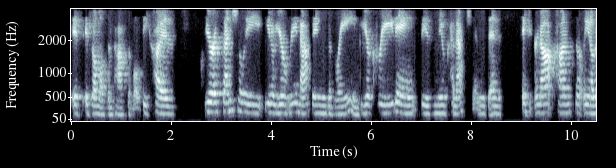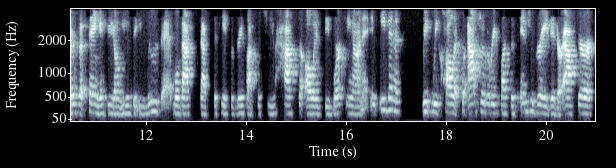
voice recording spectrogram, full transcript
It's, it's almost impossible because you're essentially, you know, you're remapping the brain. You're creating these new connections. And if you're not constantly, you know, there's that saying, if you don't use it, you lose it. Well, that's, that's the case with reflexes. You have to always be working on it. And even we, we call it, so after the reflex is integrated or after,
